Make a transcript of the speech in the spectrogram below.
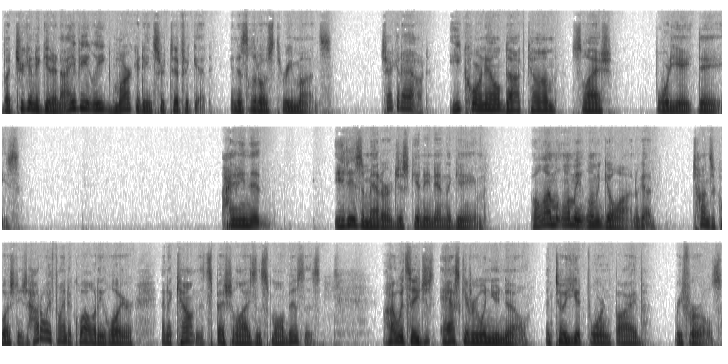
but you're going to get an Ivy League marketing certificate in as little as three months. Check it out, ecornell.com slash 48 days. I mean, it, it is a matter of just getting in the game. Well, let me, let me, go on. I've got tons of questions. How do I find a quality lawyer and accountant that specialize in small business? I would say just ask everyone you know until you get four and five referrals.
